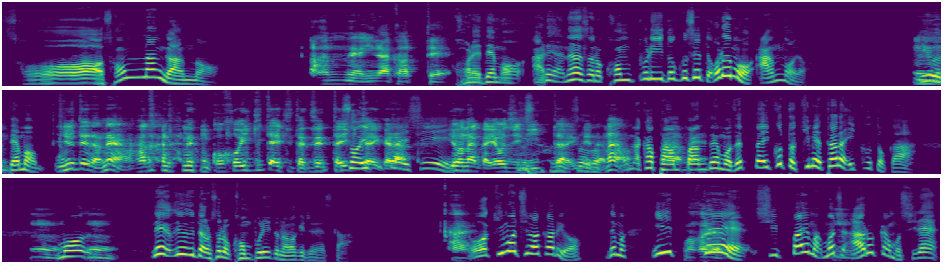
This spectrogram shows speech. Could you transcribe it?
そう、そんなんがあんの？あんねん、田舎って。これでも、あれやな、そのコンプリート癖って俺もあんのよ。言うても。うん。言うてたね。博多でもここ行きたいって言ったら絶対行ききたいから。たいし。夜中4時に行ったら言ってたな。お腹パンパンでも絶対行くと決めたら行くとか。うん。もううん。ね、言うたらそのコンプリートなわけじゃないですか。はい。お気持ちわかるよ。でも、行って、失敗ももちろんあるかもしれん。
